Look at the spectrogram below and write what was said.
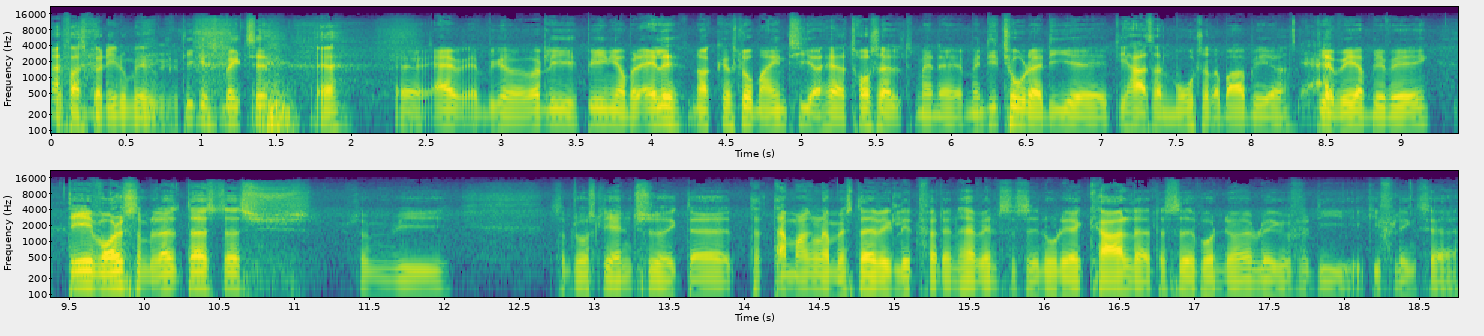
er faktisk godt endnu mere ynkeligt. De kan smække til. ja. Øh, ja, vi kan godt lige blive enige om, at alle nok kan slå mig en 10'er her, trods alt. Men, øh, men de to der, de, øh, de har sådan en motor, der bare bliver, ja. bliver ved og bliver ved, ikke? Det er voldsomt. Der, der, der, som vi som du også lige antyder, ikke, der, der, der, mangler man stadigvæk lidt fra den her venstre side. Nu er det Karl, der, der sidder på den i øjeblikket, fordi Giflings er,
